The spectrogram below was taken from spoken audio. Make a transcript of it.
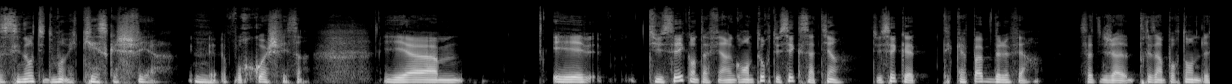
sinon tu te demandes, mais qu'est-ce que je fais là? Mm. Euh, Pourquoi je fais ça? Et euh, et tu sais, quand tu as fait un grand tour, tu sais que ça tient. Tu sais que tu es capable de le faire. Ça, c'est déjà très important de le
